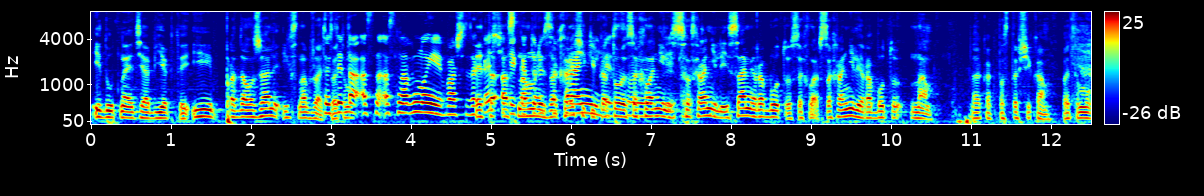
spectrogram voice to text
идут на эти объекты и продолжали их снабжать. То есть Поэтому это ос- основные ваши заказчики, это основные которые заказчики, сохранили которые сохранили, сохранили и сами работу, сохранили работу нам да, как поставщикам. Поэтому...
